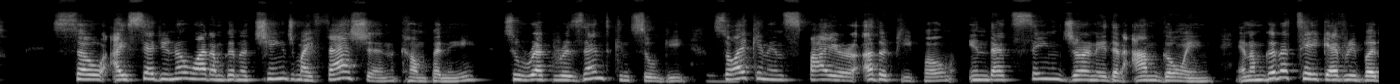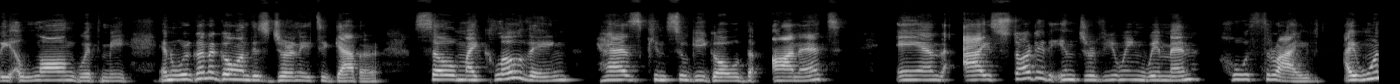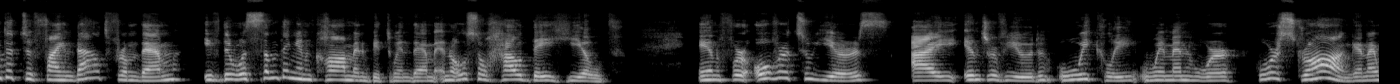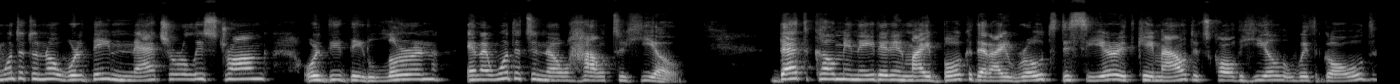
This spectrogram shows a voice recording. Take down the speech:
So I said, you know what? I'm going to change my fashion company to represent kintsugi mm-hmm. so I can inspire other people in that same journey that I'm going. And I'm going to take everybody along with me and we're going to go on this journey together. So my clothing has kintsugi gold on it. And I started interviewing women who thrived. I wanted to find out from them if there was something in common between them and also how they healed. And for over two years, I interviewed weekly women who were who were strong. And I wanted to know were they naturally strong or did they learn? And I wanted to know how to heal. That culminated in my book that I wrote this year. It came out. It's called Heal with Gold.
